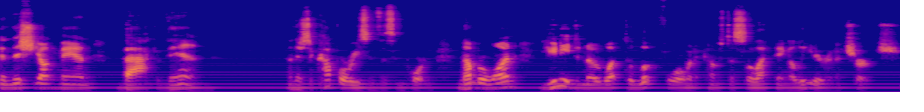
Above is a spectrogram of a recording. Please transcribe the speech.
and this young man back then. And there's a couple reasons it's important. Number one, you need to know what to look for when it comes to selecting a leader in a church.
